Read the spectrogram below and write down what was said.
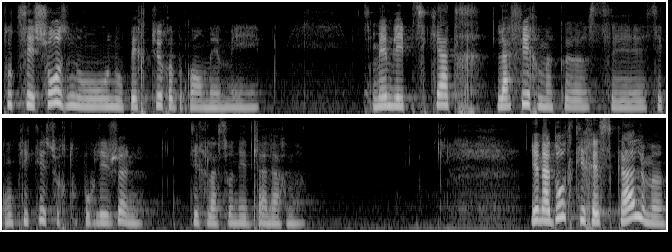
toutes ces choses nous, nous perturbent quand même. Et même les psychiatres l'affirment que c'est compliqué, surtout pour les jeunes, tire la sonnette de l'alarme. Il y en a d'autres qui restent calmes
